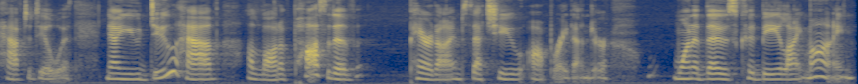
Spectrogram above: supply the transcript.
have to deal with. Now, you do have a lot of positive paradigms that you operate under. One of those could be like mine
